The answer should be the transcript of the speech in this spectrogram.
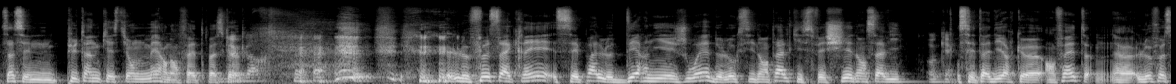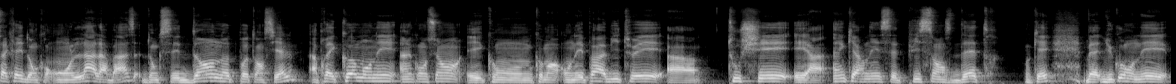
Ça, c'est une putain de question de merde en fait, parce que le feu sacré, c'est pas le dernier jouet de l'occidental qui se fait chier dans sa vie. Okay. C'est-à-dire que en fait, euh, le feu sacré, donc on l'a à la base, donc c'est dans notre potentiel. Après, comme on est inconscient et qu'on comment on n'est pas habitué à toucher et à incarner cette puissance d'être Ok, ben, du coup on est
